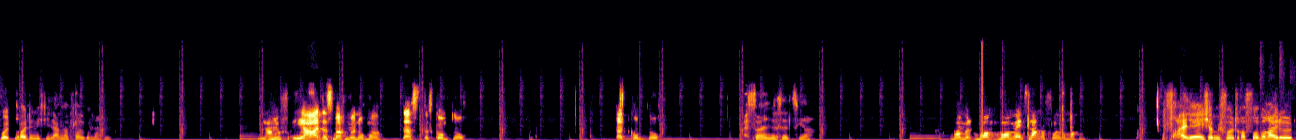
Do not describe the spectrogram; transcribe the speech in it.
Wollten wir heute nicht die lange Folge machen? Lange. F- Ja, das machen wir nochmal. Das, das kommt noch. Das kommt noch. Was soll denn das jetzt hier? Wollen wir, wollen, wollen wir jetzt lange Folge machen? Freilich, ich habe mich voll drauf vorbereitet.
